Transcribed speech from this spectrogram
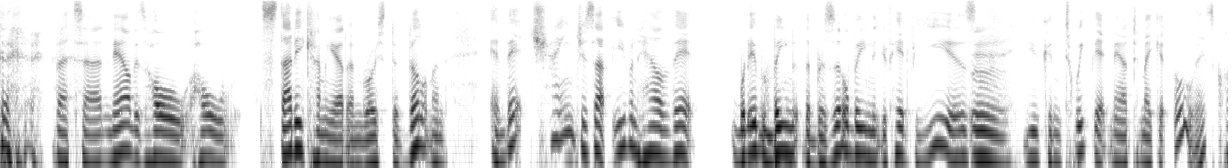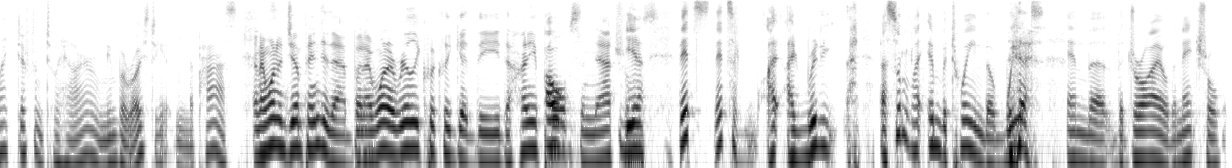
day, but uh, now there's a whole whole study coming out in roast development, and that changes up even how that whatever bean the Brazil bean that you've had for years Mm. you can tweak that now to make it oh that's quite different to how i remember roasting it in the past And I want to jump into that, but I want to really quickly get the the honey pulps and naturals. yeah that's that's a i, I really they're sort of like in between the wet and the the dry or the natural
